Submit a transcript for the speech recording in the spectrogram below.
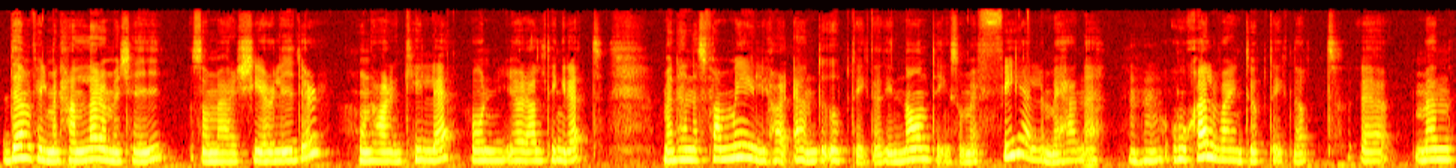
Den filmen handlar om en tjej som är cheerleader. Hon har en kille, hon gör allting rätt. Men hennes familj har ändå upptäckt att det är någonting som är fel med henne. Mhm. Hon själv har inte upptäckt något. eh, Men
